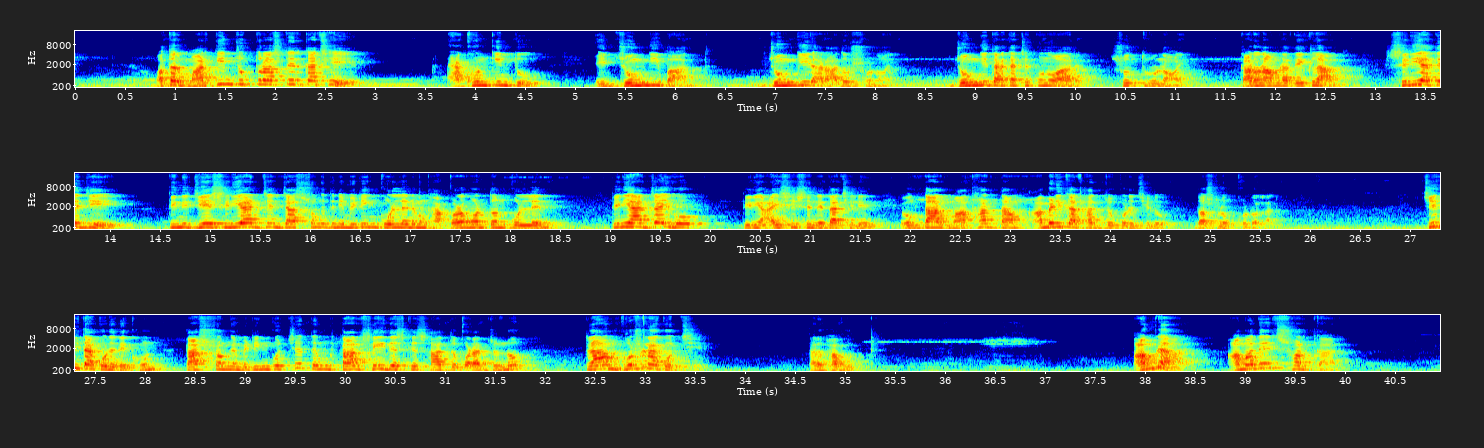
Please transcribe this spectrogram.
অর্থাৎ মার্কিন যুক্তরাষ্ট্রের কাছে এখন কিন্তু এই জঙ্গিবাদ, জঙ্গির আর আদর্শ নয়। জঙ্গি তার কাছে কোনো আর শত্রু নয়। কারণ আমরা দেখলাম সিরিয়াতে যে তিনি যে সিরিয়ার যে যার সঙ্গে তিনি মিটিং করলেন এবং করমর্দন করলেন, তিনি আর যাই হোক, তিনি আইসিসের নেতা ছিলেন এবং তার মাথার দাম আমেরিকা ধার্য করেছিল দশ লক্ষ ডলার। চিন্তা করে দেখুন, তার সঙ্গে মিটিং করছে এবং তার সেই দেশকে সাহায্য করার জন্য ট্রাম্প ঘোষণা করছে। তাহলে ভাবুন। আমরা, আমাদের সরকার,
